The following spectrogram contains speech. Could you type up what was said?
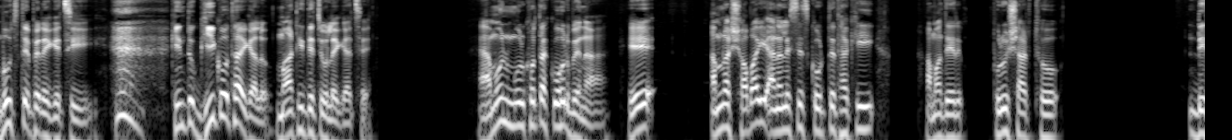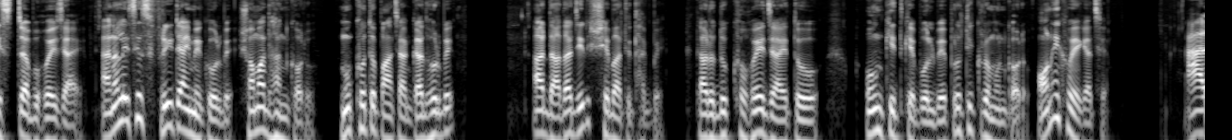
বুঝতে পেরে গেছি। কিন্তু ঘি কোথায় গেল? মাটিতে চলে গেছে। এমন মূর্খতা করবে না। এ আমরা সবাই অ্যানালিসিস করতে থাকি আমাদের পুরুষার্থ ডিস্টার্ব হয়ে যায়। অ্যানালিসিস ফ্রি টাইমে করবে সমাধান করো। মুখ্যত পাঁচ আজ্ঞা ধরবে আর দাদাজির সেবাতে থাকবে। কারও দুঃখ হয়ে যায় তো অঙ্কিতকে বলবে প্রতিক্রমণ করো। অনেক হয়ে গেছে। আর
